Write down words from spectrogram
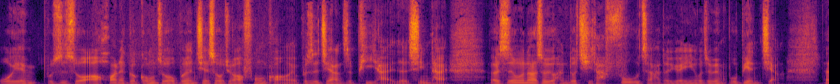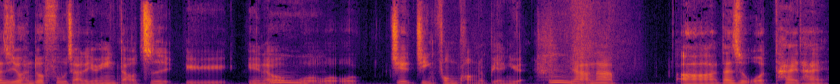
我也不是说啊，换了个工作我不能接受我就要疯狂，也不是这样子屁孩的心态，而是我那时候有很多其他复杂的原因，我这边不便讲，但是有很多复杂的原因导致于，you know，我我我接近疯狂的边缘，嗯呀，那啊，但是我太太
